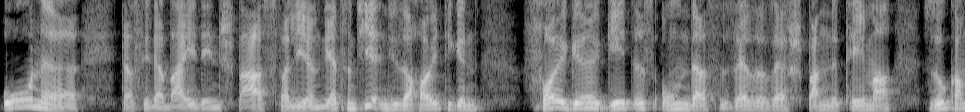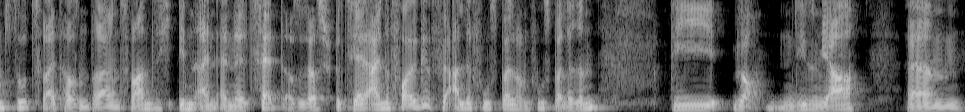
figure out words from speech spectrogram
ohne dass sie dabei den Spaß verlieren. Jetzt und hier in dieser heutigen Folge geht es um das sehr, sehr, sehr spannende Thema. So kommst du 2023 in ein NLZ. Also das ist speziell eine Folge für alle Fußballer und Fußballerinnen, die ja, in diesem Jahr ähm,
